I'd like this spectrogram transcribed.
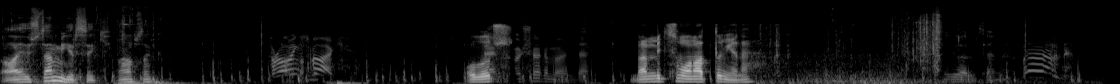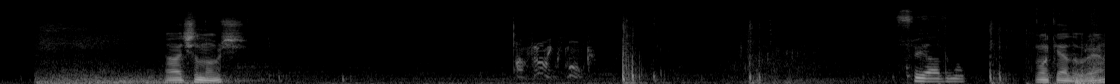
A'ya üstten mi girsek? Ne yapsak? Olur. Ben koşarım önden. Ben mid smoke attım yine. Mid var bir tane. Ha, açılmamış. Suyu aldım abi. Smoke geldi buraya.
